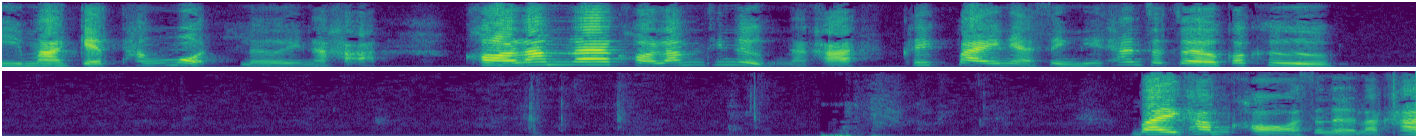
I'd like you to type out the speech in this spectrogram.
e-market ทั้งหมดเลยนะคะ คอลัมน์แรกคอลัมน์ที่1นนะคะ คลิกไปเนี่ยสิ่งที่ท่านจะเจอก็คือ ใบคำขอเสนอราคา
